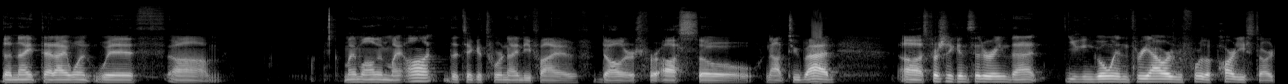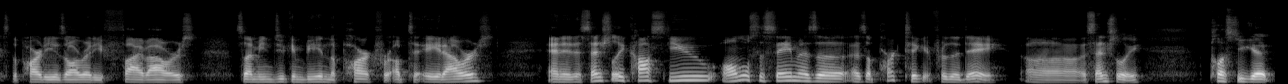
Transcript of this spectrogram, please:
The night that I went with um, my mom and my aunt, the tickets were $95 for us, so not too bad uh, especially considering that you can go in three hours before the party starts. The party is already five hours, so that means you can be in the park for up to eight hours, and it essentially costs you almost the same as a as a park ticket for the day. Uh, essentially, plus you get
